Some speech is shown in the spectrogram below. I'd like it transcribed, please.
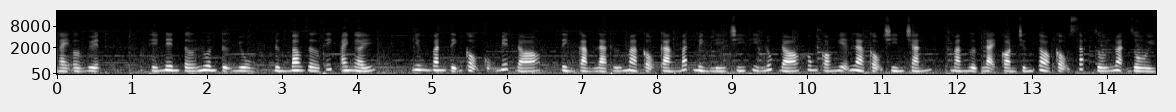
ngày ở huyện. Thế nên tớ luôn tự nhủ, đừng bao giờ thích anh ấy. Nhưng văn tĩnh cậu cũng biết đó, tình cảm là thứ mà cậu càng bắt mình lý trí thì lúc đó không có nghĩa là cậu chín chắn, mà ngược lại còn chứng tỏ cậu sắp rối loạn rồi.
